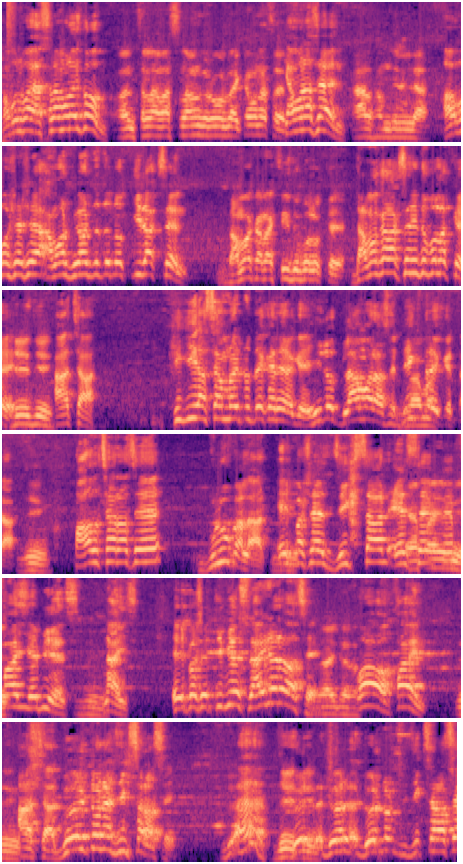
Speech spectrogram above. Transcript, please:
বাবুল ভাই আসসালামু আলাইকুম। আসসালাম আসসালাম রোল ভাই কেমন আছেন? কেমন আছেন? আলহামদুলিল্লাহ। অবশেষে আমার ভিউয়ারদের জন্য কি রাখছেন? ধামাকা রাখছি ঈদ উপলক্ষে। ধামাকা রাখছেন ঈদ উপলক্ষে? জি জি। আচ্ছা কি কি আছে আমরা একটু দেখে নিই আগে? হিরো গ্ল্যামার আছে ডিক ব্রেক এটা। জি। পালসার আছে ব্লু কালার। এই পাশে Gixxer S F FI F I ABS. Nice এই পাশে টিভিএস রাইডারও আছে? ওয়াও ফাইন আচ্ছা ডুয়েল টোনের জিক্সার আছে। হ্যাঁ। ডুয়েল টোন জিক্সার আছে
